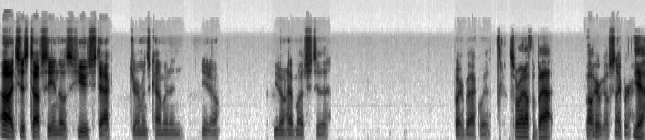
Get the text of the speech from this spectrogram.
uh, it's just tough seeing those huge stack Germans coming, and you know, you don't have much to fire back with. So right off the bat, Oh, here we go, sniper. yeah,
